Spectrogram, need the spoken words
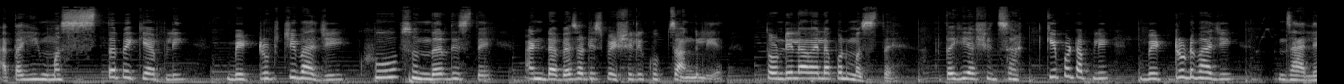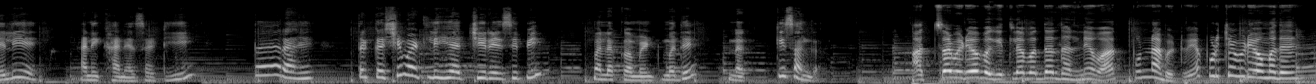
आता ही मस्तपैकी आपली बीटरूटची भाजी खूप सुंदर दिसते आणि डब्यासाठी स्पेशली खूप चांगली आहे. तोंडी लावायला पण मस्त आहे. आता ही अशी झटकीपट आपली बीटरूट भाजी झालेली आहे आणि खाण्यासाठी तयार आहे. तर कशी वाटली ही आजची रेसिपी मला कमेंटमध्ये नक्की सांगा. आजचा व्हिडिओ बघितल्याबद्दल धन्यवाद. पुन्हा भेटूया पुढच्या व्हिडिओमध्ये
